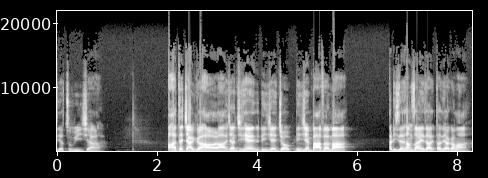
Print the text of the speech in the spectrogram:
要注意一下啦。啊！再讲一个好了啦，像今天领先九、领先八分嘛，啊，李正昌上来到到底要干嘛？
